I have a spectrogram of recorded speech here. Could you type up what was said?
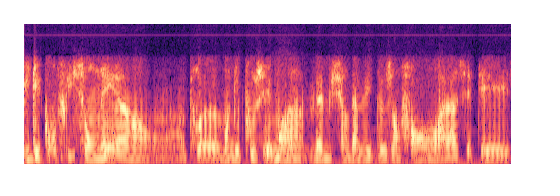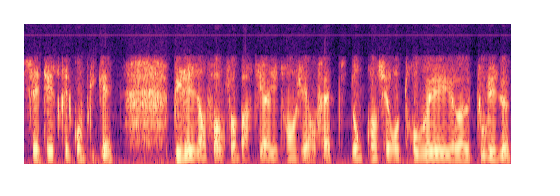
Puis des conflits sont nés hein, entre mon épouse et moi, même si on avait deux enfants, voilà, c'était c'était très compliqué. Puis les enfants sont partis à l'étranger en fait, donc on s'est retrouvés euh, tous les deux.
